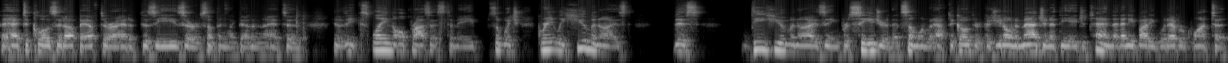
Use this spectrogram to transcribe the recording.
they had to close it up after I had a disease or something like that. And I had to, you know, he explained the whole process to me, so which greatly humanized this dehumanizing procedure that someone would have to go through because you don't imagine at the age of 10 that anybody would ever want to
